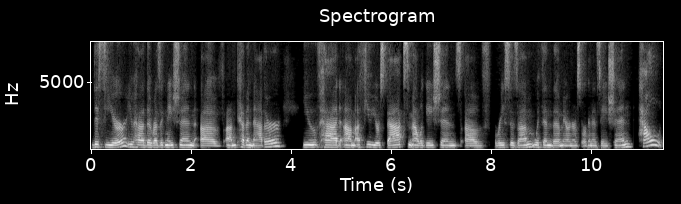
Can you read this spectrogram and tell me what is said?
this year. You had the resignation of um, Kevin Mather. You've had um, a few years back some allegations of racism within the Mariners organization. How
